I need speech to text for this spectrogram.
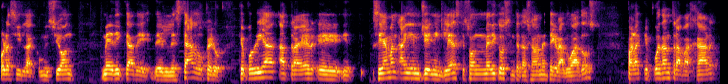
ahora sí, la Comisión Médica del Estado, pero que podría atraer, eh, se llaman IMG en inglés, que son médicos internacionalmente graduados, para que puedan trabajar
